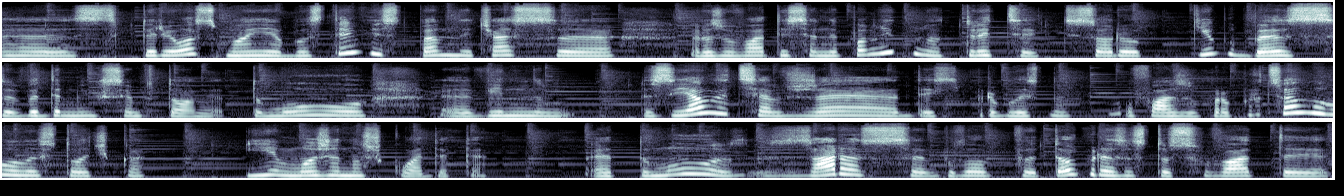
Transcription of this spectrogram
Е, Септоріоз має властивість певний час е, розвиватися непомітно 30-40 днів без видимих симптомів. Тому е, він з'явиться вже десь приблизно у фазу пропорцевого листочка і може нашкодити. Е, Тому зараз було б добре застосувати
